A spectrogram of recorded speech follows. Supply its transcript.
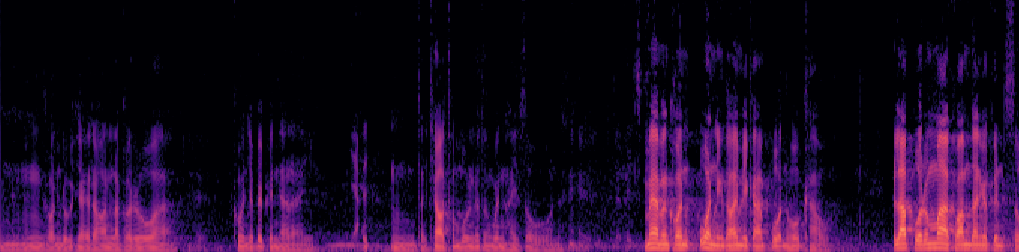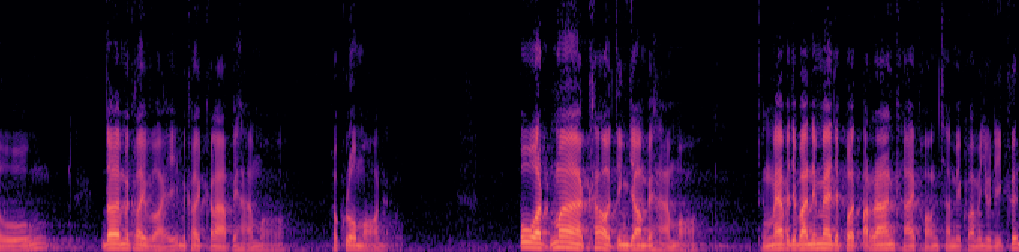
อืมคนดุใจร้อนเราก็รู้ว่า ควรจะไปเป็นอะไร แต่อืมแต่ชอบทำบุญก็ต้องเป็นไฮโซนะแม่เป็นคนอ้วนยังทำให้มีการปวดหัวเข่า เวลาปวดมากๆความดันก็ขึ้นสูง เดินไม่ค่อยไหว ไม่ค่อยกล้าไปหาหมอ เพราะกลัวหมอนะปวดมากเข้าจึงยอมไปหาหมอถึ งแม้ปัจจุบันนี้แม่จะเปิดร้านขายของชำมีความเป็นอยู่ดีขึ้น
